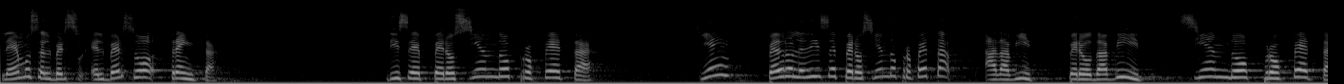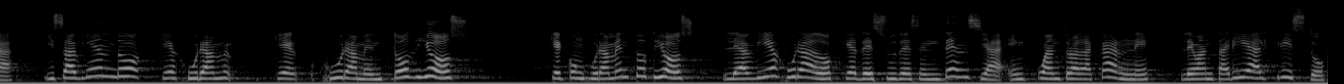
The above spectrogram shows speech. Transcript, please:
Leemos el verso, el verso 30. Dice, pero siendo profeta, ¿quién? Pedro le dice, pero siendo profeta a David, pero David siendo profeta y sabiendo que, que juramentó Dios que con juramento Dios le había jurado que de su descendencia en cuanto a la carne levantaría al Cristo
